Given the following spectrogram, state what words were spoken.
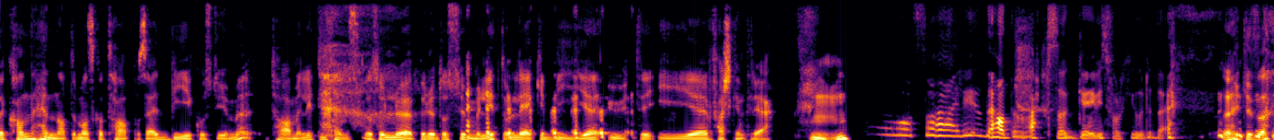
det kan hende at man skal ta på seg et biekostyme, ta med en liten pensel og så løpe rundt og summe litt og leke bie ute i eh, ferskentreet. Mm. Å, så herlig. Det hadde vært så gøy hvis folk gjorde det. det er Ikke sant?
